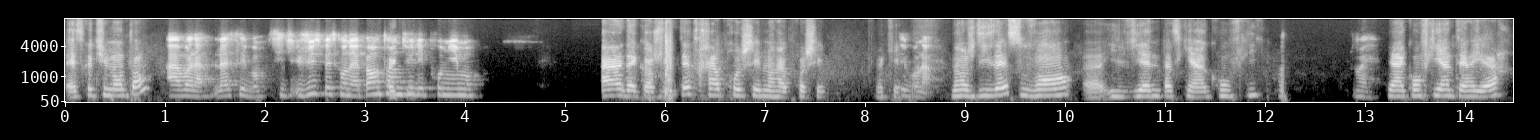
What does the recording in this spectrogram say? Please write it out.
est-ce que tu m'entends? Ah voilà, là c'est bon. Juste parce qu'on n'a pas entendu les premiers mots. Ah d'accord, je vais peut-être rapprocher, me rapprocher. Ok. C'est bon là. Non, je disais souvent, euh, ils viennent parce qu'il y a un conflit. Ouais. Il y a un conflit intérieur.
